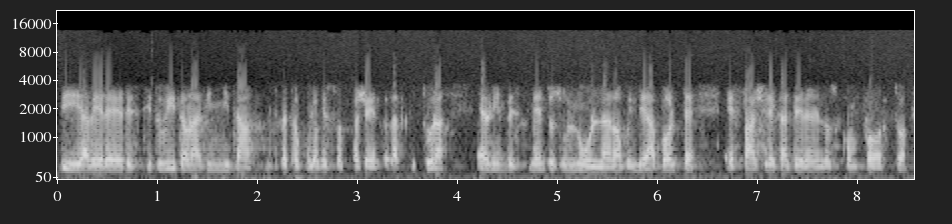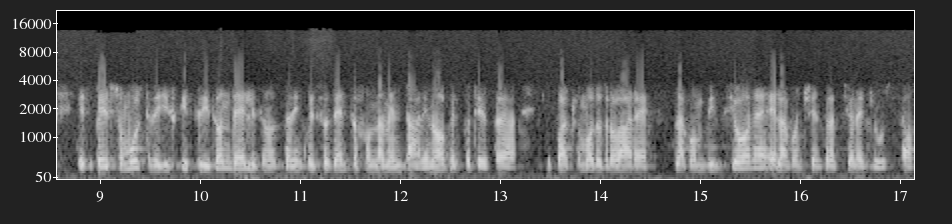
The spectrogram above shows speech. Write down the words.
di avere restituita una dignità rispetto a quello che sto facendo. La scrittura è un investimento sul nulla, no? quindi a volte è facile cadere nello sconforto e spesso molti degli scritti di Tondelli sono stati in questo senso fondamentali no? per poter eh, in qualche modo trovare la convinzione e la concentrazione giusta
